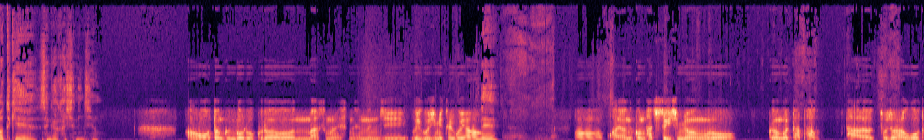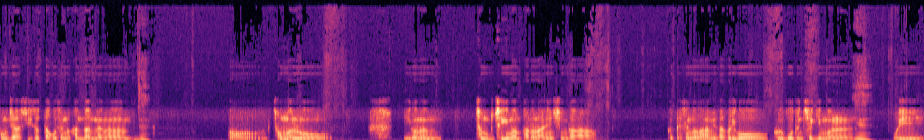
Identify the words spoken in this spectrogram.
어떻게 생각하시는지요? 어, 어떤 근거로 그런 말씀을 했, 는지 의구심이 들고요. 네. 어, 과연 그럼 파출소 20명으로 그런 걸 다 다 조절하고 통제할 수 있었다고 생각한다면은 네. 어, 정말로 이거는 참 무책임한 발언 아니신가 그렇게 생각을 합니다. 그리고 그 모든 책임을 예. 우리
